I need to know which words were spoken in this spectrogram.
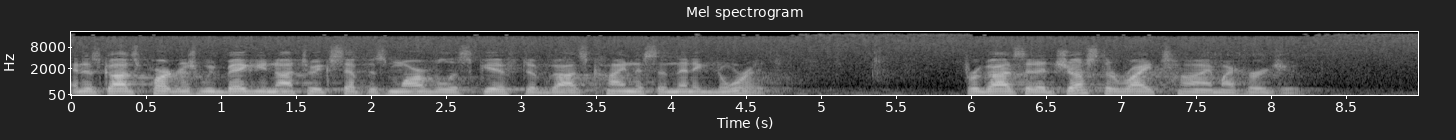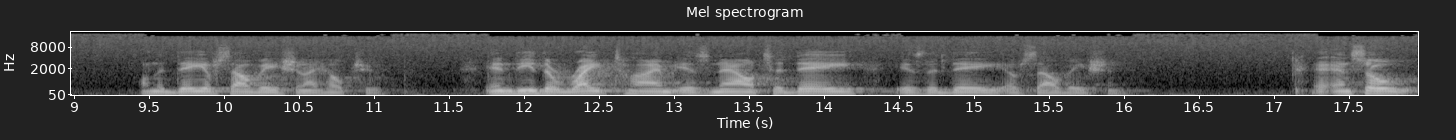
And as God's partners, we beg you not to accept this marvelous gift of God's kindness and then ignore it. For God said, At just the right time I heard you. On the day of salvation I helped you. Indeed, the right time is now. Today is the day of salvation. And so,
